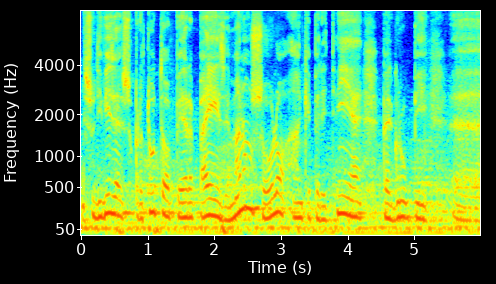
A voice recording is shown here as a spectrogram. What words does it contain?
suddivise soprattutto per paese, ma non solo, anche per etnie, per gruppi eh,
